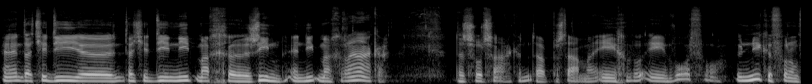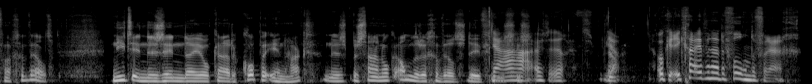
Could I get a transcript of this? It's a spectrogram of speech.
en dat je die, eh, dat je die niet mag eh, zien en niet mag raken. Dat soort zaken, daar bestaat maar één, één woord voor. Unieke vorm van geweld. Niet in de zin dat je elkaar de koppen inhakt. Dus er bestaan ook andere geweldsdefinities. Ja, uiteraard. Ja. Ja. Oké, ik ga even naar de volgende vraag.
